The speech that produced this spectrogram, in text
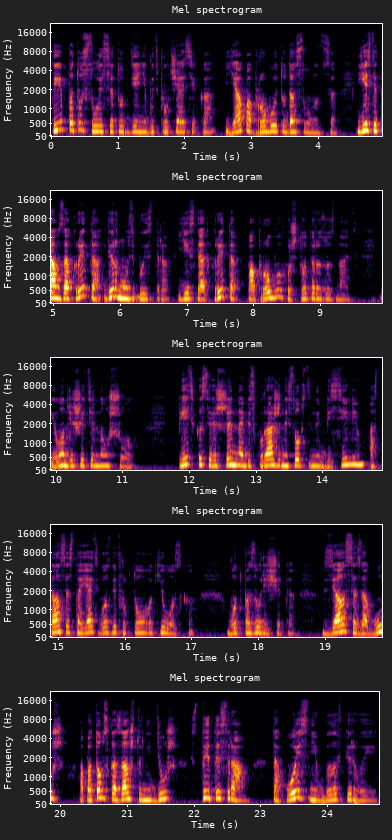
Ты потусуйся тут где-нибудь полчасика, я попробую туда сунуться. Если там закрыто, вернусь быстро. Если открыто, попробую хоть что-то разузнать. И он решительно ушел. Петька, совершенно обескураженный собственным бессилием, остался стоять возле фруктового киоска. Вот позорище-то. Взялся за гуш, а потом сказал, что не дюш, стыд и срам. Такое с ним было впервые.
